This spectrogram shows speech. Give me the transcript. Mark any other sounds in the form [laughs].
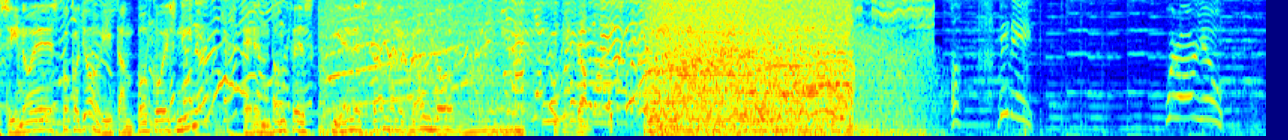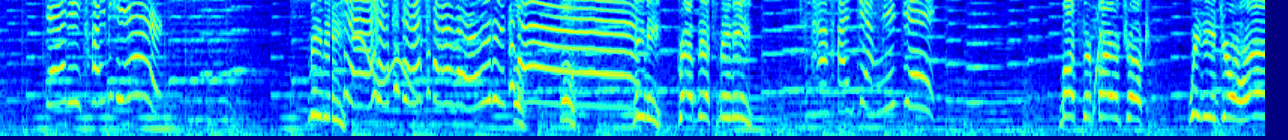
Si no es Pocoyo y tampoco es Nina, entonces, ¿quién está manejando? Mimi! Where are you? Daddy, I'm here! Mimi! [laughs] Oh, oh. Mimi, grab this, Mimi! Monster fire truck! We need your help!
